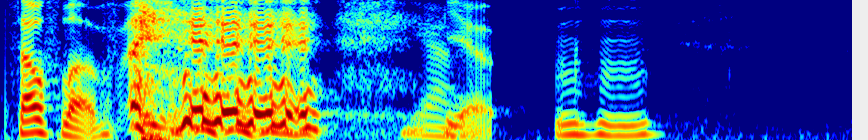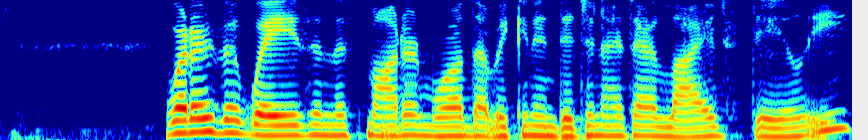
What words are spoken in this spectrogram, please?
Self-love. Yeah. Yep. Mm-hmm. what are the ways in this modern world that we can indigenize our lives daily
